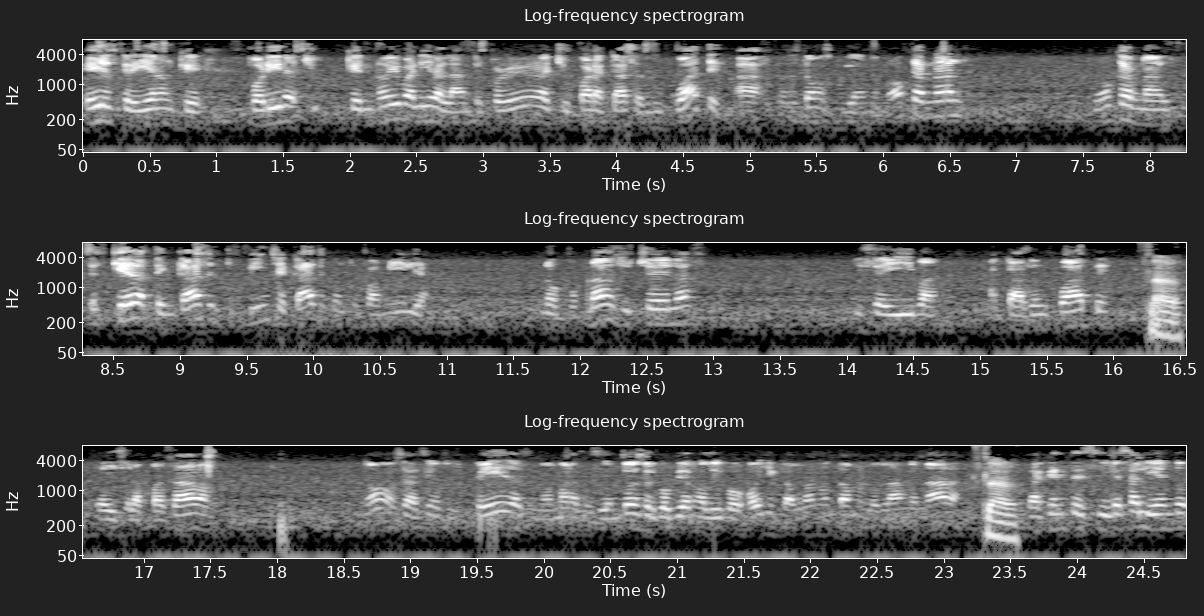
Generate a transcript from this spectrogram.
Ellos creyeron que por ir a que no iban a ir al antro, por ir a chupar a casa de un cuate. Ah, nos estamos cuidando. No, carnal. No, carnal. Es quédate en casa, en tu pinche casa con tu familia. No, compraban sus chelas y se iban a casa de un cuate. Claro. Y ahí se la pasaban. ¿no? O sea, hacían sus pedas y mamás así. Entonces el gobierno dijo, oye, cabrón, no estamos logrando nada. Claro. La gente sigue saliendo,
